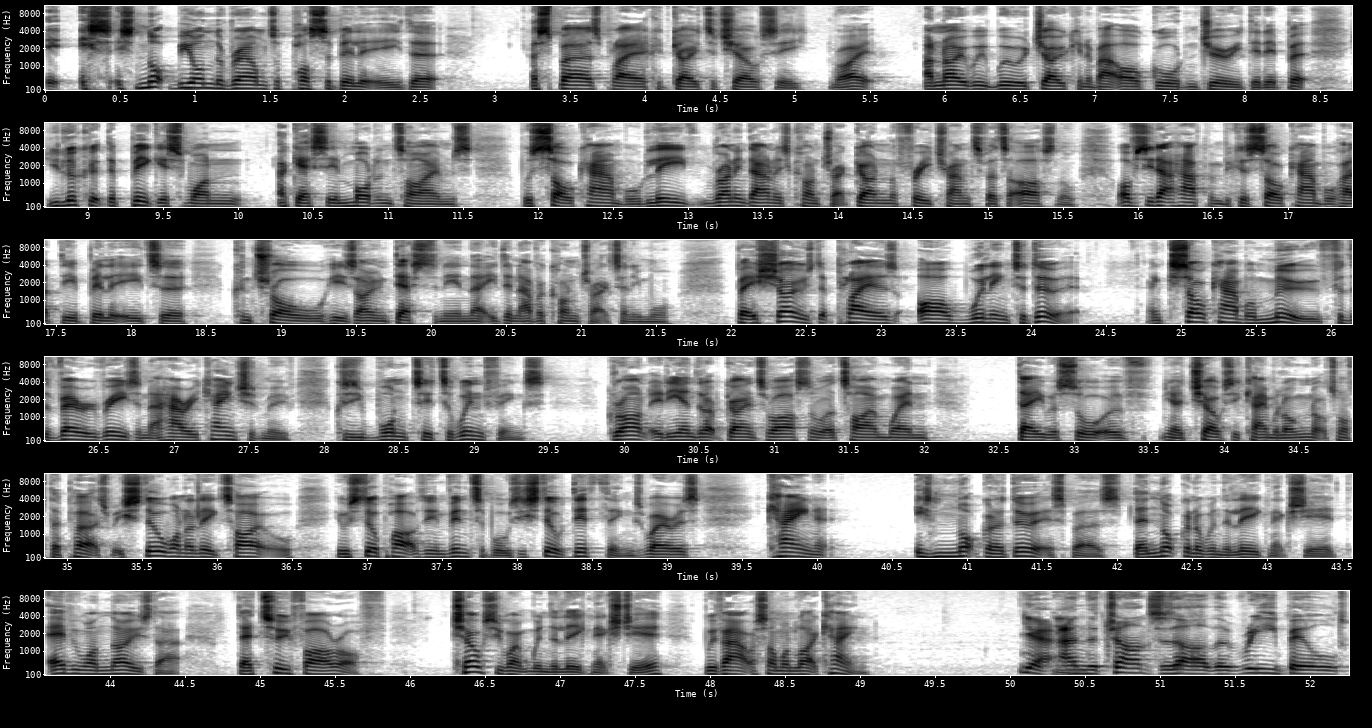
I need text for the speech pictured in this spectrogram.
it's it's not beyond the realms of possibility that a Spurs player could go to Chelsea, right? I know we, we were joking about oh Gordon Durie did it, but you look at the biggest one, I guess in modern times was Sol Campbell leave running down his contract, going on the free transfer to Arsenal. Obviously that happened because Sol Campbell had the ability to control his own destiny in that he didn't have a contract anymore. But it shows that players are willing to do it. And Sol Campbell moved for the very reason that Harry Kane should move because he wanted to win things. Granted, he ended up going to Arsenal at a time when they were sort of, you know, Chelsea came along, knocked him off their perch, but he still won a league title. He was still part of the Invincibles. He still did things. Whereas Kane, he's not going to do it at Spurs. They're not going to win the league next year. Everyone knows that. They're too far off. Chelsea won't win the league next year without someone like Kane. Yeah, and the chances are the rebuild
